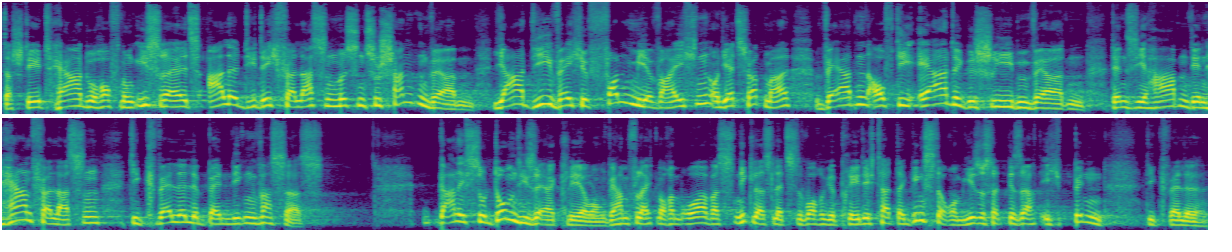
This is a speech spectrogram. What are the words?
Da steht, Herr, du Hoffnung Israels, alle, die dich verlassen, müssen zu Schanden werden. Ja, die, welche von mir weichen, und jetzt hört mal, werden auf die Erde geschrieben werden, denn sie haben den Herrn verlassen, die Quelle lebendigen Wassers gar nicht so dumm, diese Erklärung. Wir haben vielleicht noch im Ohr, was Niklas letzte Woche gepredigt hat. Da ging es darum, Jesus hat gesagt, ich bin die Quelle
